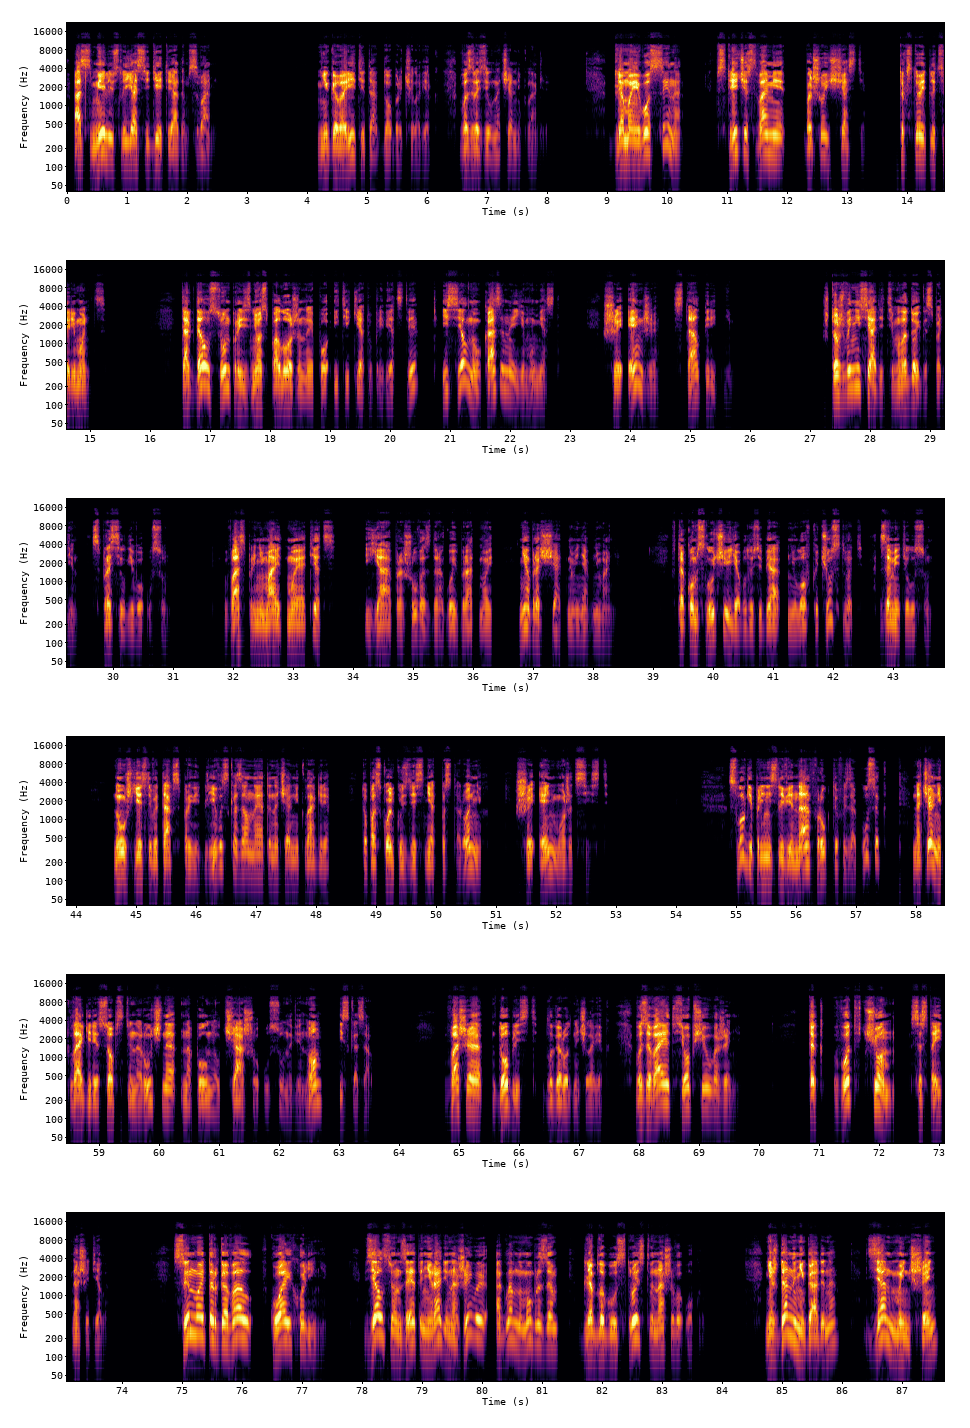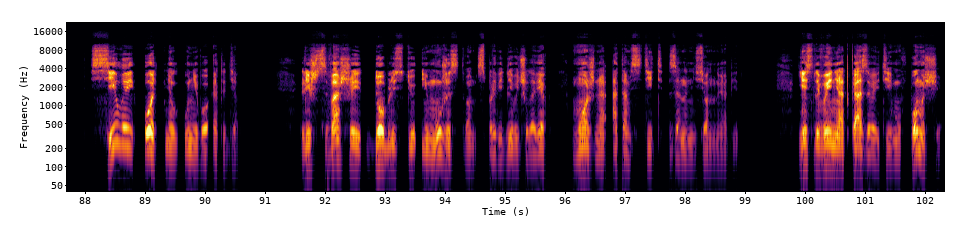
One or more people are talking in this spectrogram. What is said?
«Осмелюсь ли я сидеть рядом с вами?» Не говорите так, добрый человек, возразил начальник лагеря. Для моего сына встреча с вами большое счастье. Так стоит ли церемониться? Тогда Усун произнес положенное по этикету приветствие и сел на указанное ему место. Шиэнь же стал перед ним. — Что ж вы не сядете, молодой господин? — спросил его Усун. — Вас принимает мой отец, и я прошу вас, дорогой брат мой, не обращать на меня внимания. В таком случае я буду себя неловко чувствовать, — заметил Усун. — Ну уж если вы так справедливы, — сказал на это начальник лагеря, — то поскольку здесь нет посторонних, Шиэнь может сесть. Слуги принесли вина, фруктов и закусок. Начальник лагеря собственноручно наполнил чашу Усуна вином и сказал. Ваша доблесть, благородный человек, вызывает всеобщее уважение. Так вот в чем состоит наше дело. Сын мой торговал в Куай-Холине. Взялся он за это не ради наживы, а главным образом для благоустройства нашего округа. Нежданно-негаданно Дзян Мэньшень силой отнял у него это дело. Лишь с вашей доблестью и мужеством, справедливый человек, можно отомстить за нанесенную обиду. Если вы не отказываете ему в помощи,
